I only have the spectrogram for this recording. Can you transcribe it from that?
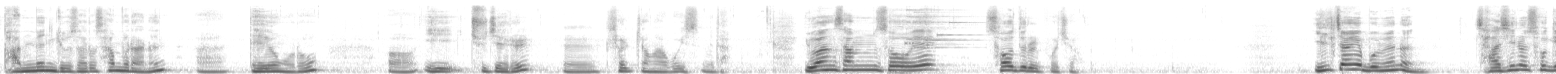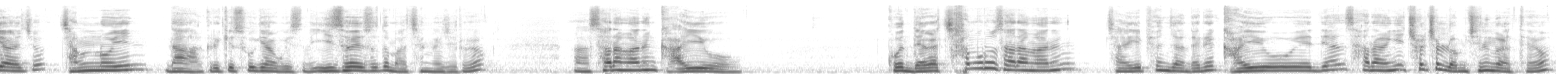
반면 교사로 삼으라는 아, 내용으로 어, 이 주제를 설정하고 있습니다. 요한 3서의 서두를 보죠. 1장에 보면은 자신을 소개하죠. 장로인 나 그렇게 소개하고 있습니다. 이서에서도 마찬가지로요. 아, 사랑하는 가이오 곧 내가 참으로 사랑하는 자에게 편지한다. 가이오에 대한 사랑이 철철 넘치는 것 같아요.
